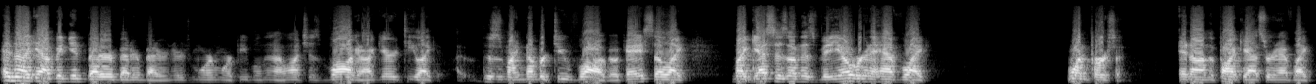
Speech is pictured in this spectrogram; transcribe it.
And like, yeah, I've been getting better and better and better. And there's more and more people. And then I launch this vlog, and I guarantee, like, this is my number two vlog, okay? So, like, my guess is on this video, we're to have like one person. And on the podcast, we're to have like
